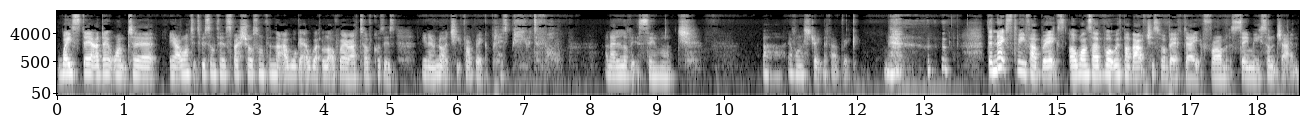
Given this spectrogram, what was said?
waste it. I don't want to yeah, I want it to be something special, something that I will get a lot of wear out of because it's, you know, not a cheap fabric, but it's beautiful. And I love it so much. Oh, everyone straight the fabric. The next three fabrics are ones I bought with my vouchers for my birthday from Sew Me Sunshine.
